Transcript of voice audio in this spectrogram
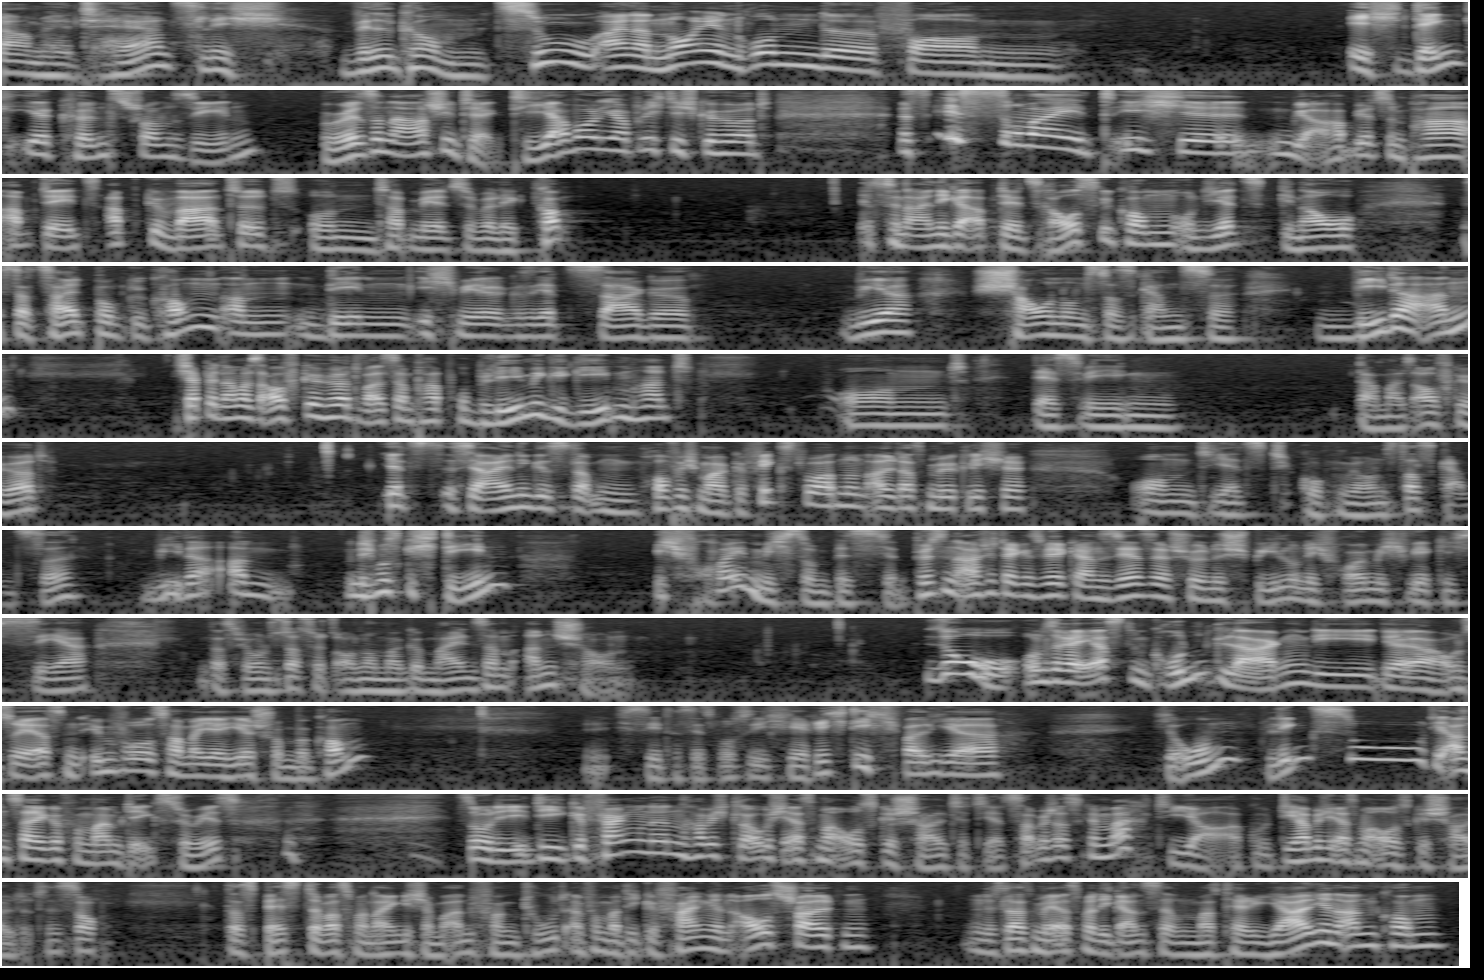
Damit herzlich willkommen zu einer neuen Runde von. Ich denke, ihr könnt es schon sehen. Prison Architect. Jawohl, ihr habt richtig gehört. Es ist soweit. Ich äh, ja, habe jetzt ein paar Updates abgewartet und habe mir jetzt überlegt, komm, jetzt sind einige Updates rausgekommen und jetzt genau ist der Zeitpunkt gekommen, an dem ich mir jetzt sage, wir schauen uns das Ganze wieder an. Ich habe ja damals aufgehört, weil es ein paar Probleme gegeben hat und deswegen damals aufgehört. Jetzt ist ja einiges, hoffe ich mal, gefixt worden und all das Mögliche. Und jetzt gucken wir uns das Ganze wieder an. Und ich muss gestehen, ich freue mich so ein bisschen. Prison Architect ist wirklich ein sehr, sehr schönes Spiel und ich freue mich wirklich sehr, dass wir uns das jetzt auch nochmal gemeinsam anschauen. So, unsere ersten Grundlagen, die, ja, unsere ersten Infos haben wir ja hier schon bekommen. Ich sehe das jetzt muss ich hier richtig, weil hier, hier oben links so die Anzeige von meinem DX-Series. so, die, die Gefangenen habe ich, glaube ich, erstmal ausgeschaltet. Jetzt habe ich das gemacht? Ja, gut, die habe ich erstmal ausgeschaltet. Das ist auch das Beste, was man eigentlich am Anfang tut. Einfach mal die Gefangenen ausschalten. Und jetzt lassen wir erstmal die ganzen Materialien ankommen.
